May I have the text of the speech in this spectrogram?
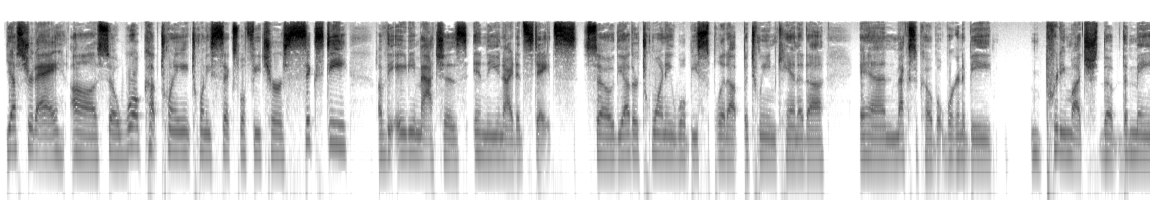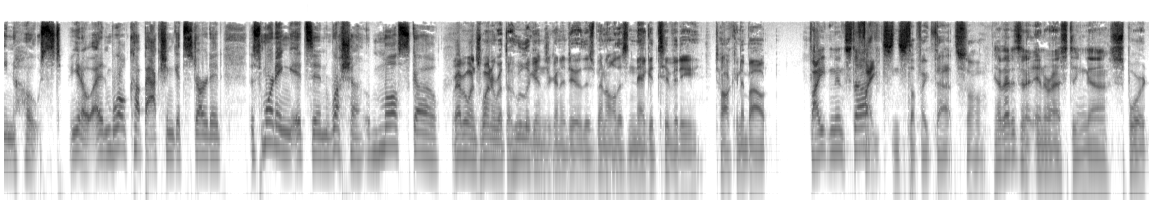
yesterday. Uh, so World Cup 2026 will feature 60 of the 80 matches in the United States. So the other 20 will be split up between Canada and Mexico, but we're going to be pretty much the the main host. You know, and World Cup action gets started this morning. It's in Russia, Moscow. Everyone's wondering what the hooligans are going to do. There's been all this negativity talking about Fighting and stuff. fights and stuff like that. So Yeah, that is an interesting uh, sport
